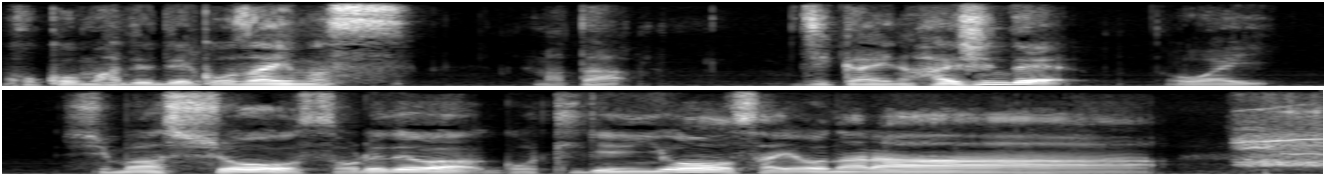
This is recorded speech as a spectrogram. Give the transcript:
ここまででございます。また次回の配信でお会いしましょう。それではごきげんよう。さようなら。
